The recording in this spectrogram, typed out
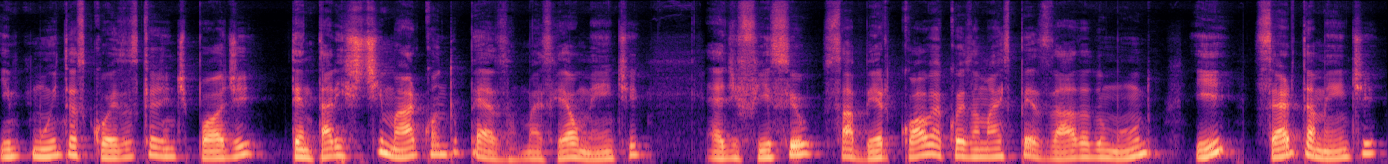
e muitas coisas que a gente pode tentar estimar quanto pesam, mas realmente é difícil saber qual é a coisa mais pesada do mundo e certamente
